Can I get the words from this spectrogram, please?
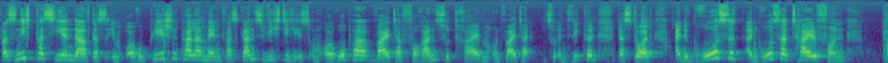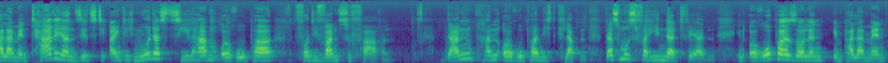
was nicht passieren darf, dass im Europäischen Parlament, was ganz wichtig ist, um Europa weiter voranzutreiben und weiter zu entwickeln, dass dort eine große, ein großer Teil von Parlamentariern sitzt, die eigentlich nur das Ziel haben, Europa vor die Wand zu fahren. Dann kann Europa nicht klappen. Das muss verhindert werden. In Europa sollen im Parlament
